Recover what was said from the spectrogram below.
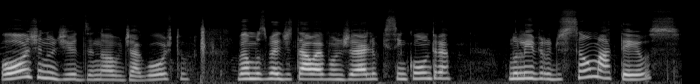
Hoje, no dia 19 de agosto, vamos meditar o Evangelho que se encontra no livro de São Mateus,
